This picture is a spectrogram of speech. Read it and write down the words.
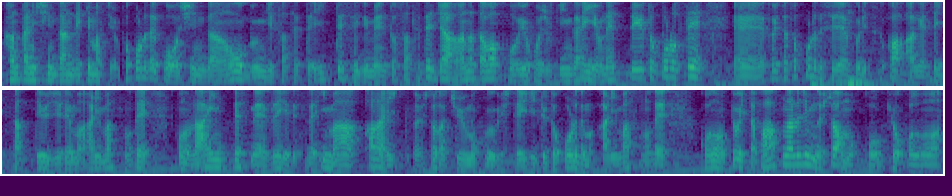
簡単に診断できますよ。ところでこう診断を分岐させていって、セグメントさせて、じゃああなたはこういう補助金がいいよねっていうところで、えー、そういったところで制約率とか上げていったっていう事例もありますので、この LINE ですね、ぜひですね、今かなりの人が注目しているところでもありますので、この今日言ったパーソナルジムの人はもうこう今日このまま、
